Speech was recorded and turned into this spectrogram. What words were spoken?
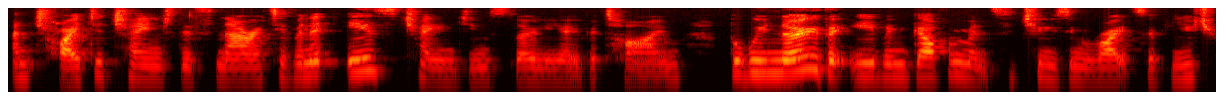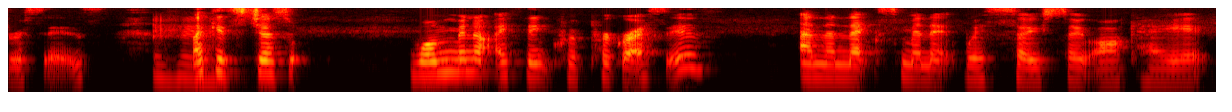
and try to change this narrative. And it is changing slowly over time. But we know that even governments are choosing rights of uteruses. Mm-hmm. Like it's just one minute I think we're progressive and the next minute we're so, so archaic.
